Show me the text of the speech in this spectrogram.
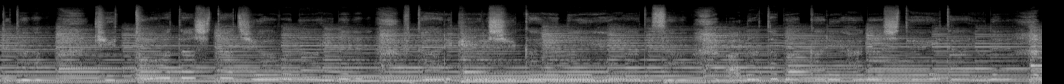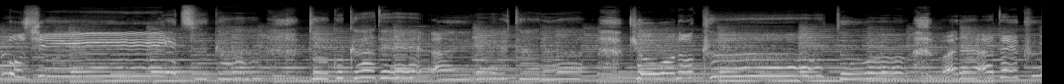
てた。きっと私たち合わないね二人きりしかいない部屋でさあなたばかり話していたよね。もしいつかどこかで会えたら今日のことを笑ってくれ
